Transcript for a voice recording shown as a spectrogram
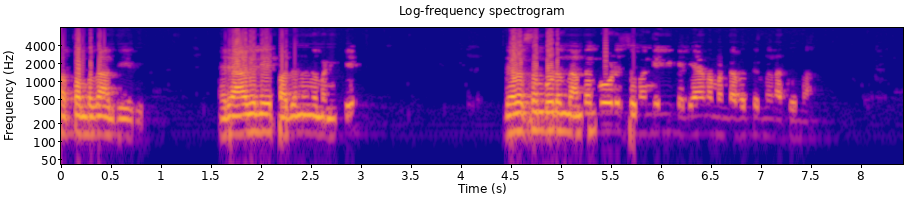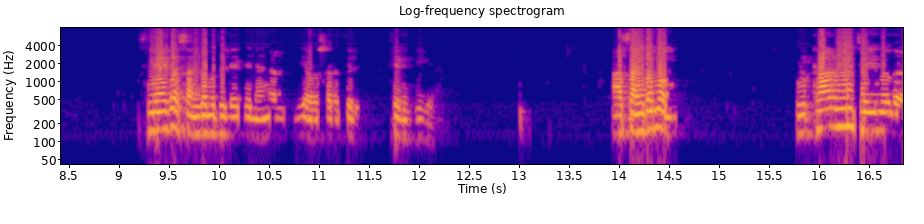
പത്തൊമ്പതാം തീയതി രാവിലെ പതിനൊന്ന് മണിക്ക് ദേവസ്വം ബോർഡ് നന്ദൻകോട് സുമംഗലി കല്യാണ മണ്ഡപത്തിൽ നടക്കുന്ന സ്നേഹ സംഗമത്തിലേക്ക് ഞങ്ങൾ ഈ അവസരത്തിൽ ക്ഷണിക്കുക ആ സംഗമം ഉദ്ഘാടനം ചെയ്യുന്നത്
